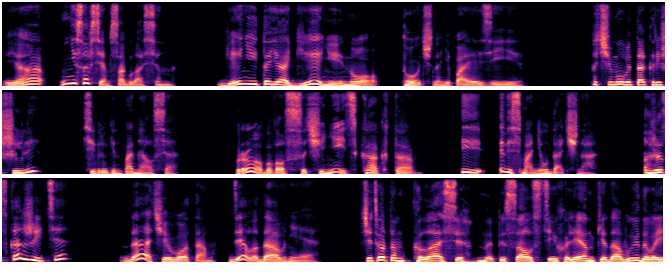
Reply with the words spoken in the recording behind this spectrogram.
«Я не совсем согласен. Гений-то я гений, но точно не поэзии». «Почему вы так решили?» Севрюгин помялся. «Пробовал сочинить как-то и весьма неудачно». «Расскажите». «Да, чего там, дело давнее. В четвертом классе написал стих Ленке Давыдовой,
